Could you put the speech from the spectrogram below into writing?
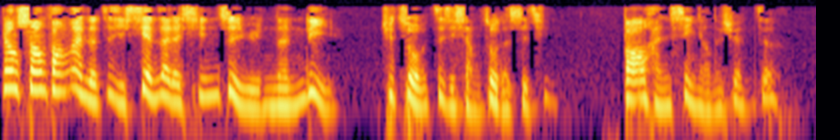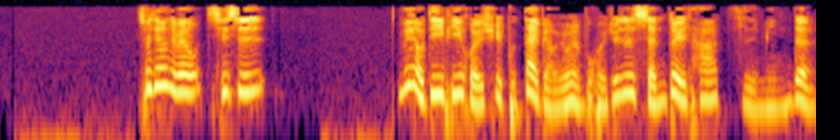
让双方按着自己现在的心智与能力去做自己想做的事情，包含信仰的选择。所以弟兄姐妹，其实没有第一批回去，不代表永远不回去，这是神对他子民的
